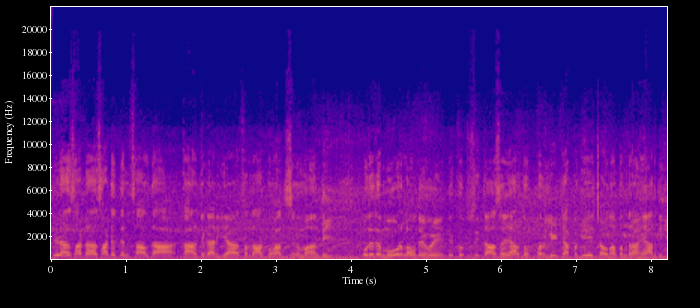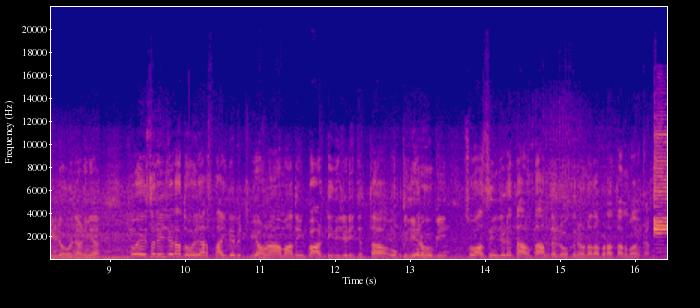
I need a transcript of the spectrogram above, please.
ਜਿਹੜਾ ਸਾਡਾ 3.5 ਸਾਲ ਦਾ ਕਾਰਜਕਾਰੀ ਆ ਸਰਦਾਰ ਭਗਵੰਤ ਸਿੰਘ ਮਾਨ ਦੀ, ਉਹਦੇ ਤੇ ਮੋਹਰ ਲਾਉਂਦੇ ਹੋਏ ਦੇਖੋ ਤੁਸੀਂ 10000 ਤੋਂ ਉੱਪਰ ਲੀਡ ਟੱਪ ਗਈ 14 15000 ਦੀ ਲੀਡ ਹੋ ਜਾਣੀ ਆ। ਸੋ ਇਸ ਲਈ ਜਿਹੜਾ 2027 ਦੇ ਵਿੱਚ ਵੀ ਹੁਣ ਆਮ ਆਦਮੀ ਪਾਰਟੀ ਦੀ ਜਿਹੜੀ ਜਿੱਤ ਆ, ਉਹ ਕਲੀਅਰ ਹੋ ਗਈ। ਸੋ ਅਸੀਂ ਜਿਹੜੇ ਤਰਨ ਤਾਰਨ ਦੇ ਲੋਕ ਨੇ, ਉਹਨਾਂ ਦਾ ਬੜਾ ਧੰਨਵਾਦ ਕਰਦੇ ਹਾਂ।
